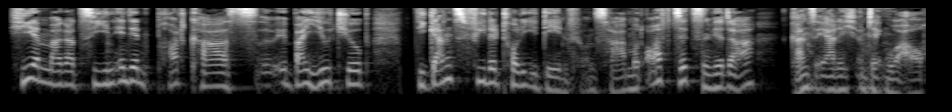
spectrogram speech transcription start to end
hier im Magazin, in den Podcasts, äh, bei YouTube, die ganz viele tolle Ideen für uns haben. Und oft sitzen wir da, ganz ehrlich, und denken, wow,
